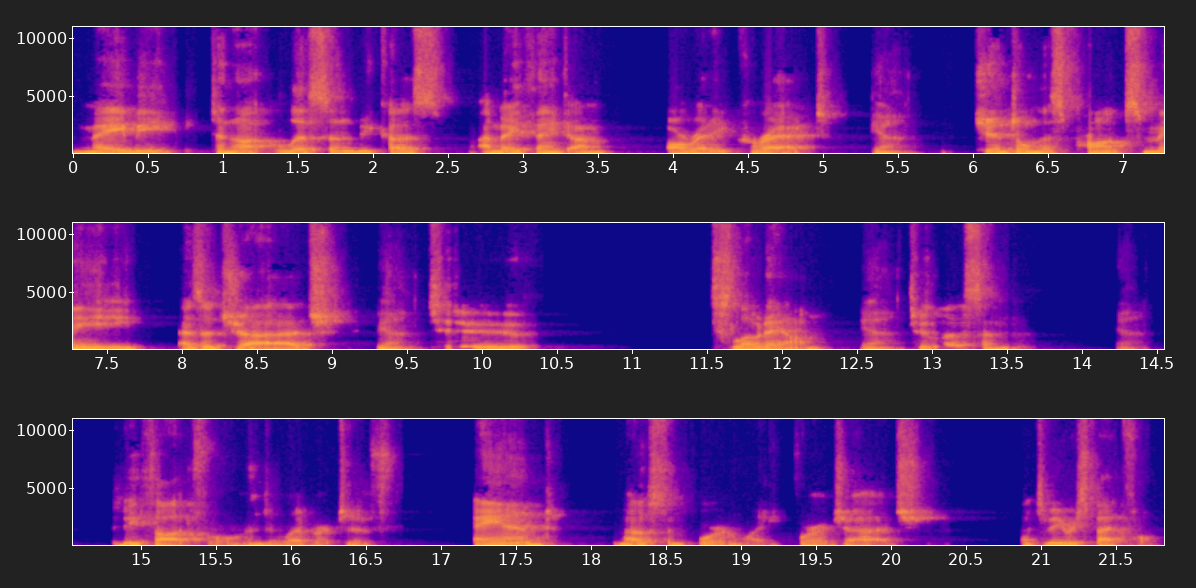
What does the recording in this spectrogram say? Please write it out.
maybe to not listen because I may think I'm already correct. Yeah. Gentleness prompts me as a judge yeah. to slow down yeah. to listen, yeah. to be thoughtful and deliberative, and most importantly, for a judge, uh, to be respectful.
